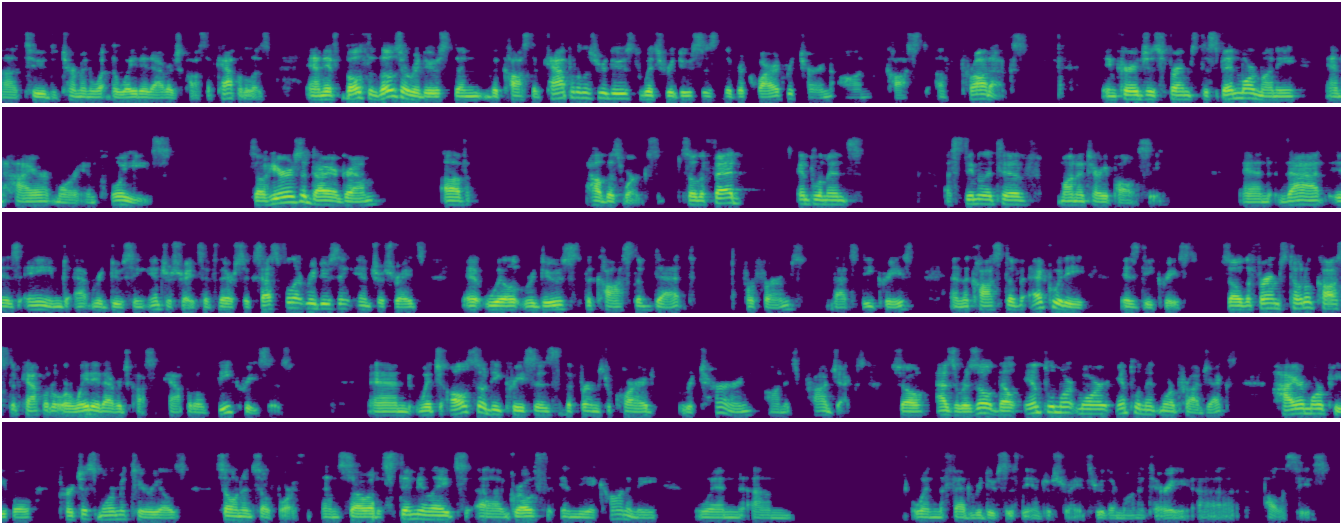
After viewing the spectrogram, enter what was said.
uh, to determine what the weighted average cost of capital is. And if both of those are reduced, then the cost of capital is reduced, which reduces the required return on cost of products. Encourages firms to spend more money and hire more employees. So here's a diagram of how this works. So the Fed implements a stimulative monetary policy. And that is aimed at reducing interest rates. If they're successful at reducing interest rates, it will reduce the cost of debt for firms, that's decreased, and the cost of equity is decreased. So the firm's total cost of capital or weighted average cost of capital decreases, and which also decreases the firm's required return on its projects. So as a result, they'll implement more, implement more projects, hire more people, purchase more materials, so on and so forth. And so it stimulates uh, growth in the economy when um, when the Fed reduces the interest rate through their monetary uh, policies.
